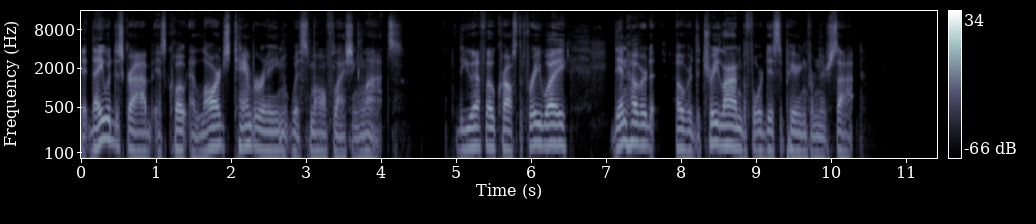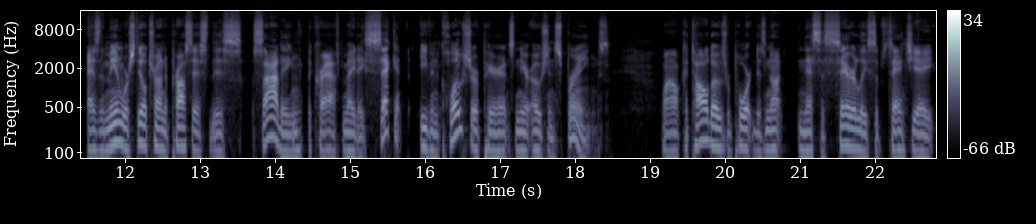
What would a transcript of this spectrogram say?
that they would describe as, quote, a large tambourine with small flashing lights. The UFO crossed the freeway, then hovered over the tree line before disappearing from their sight. As the men were still trying to process this sighting, the craft made a second, even closer appearance near Ocean Springs. While Cataldo's report does not necessarily substantiate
